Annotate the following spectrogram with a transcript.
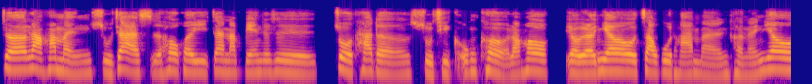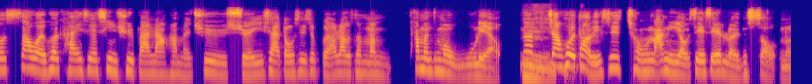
就要让他们暑假的时候可以在那边，就是做他的暑期功课，然后有人要照顾他们，可能又稍微会开一些兴趣班，让他们去学一下东西，就不要让他们他们这么无聊。那教会到底是从哪里有这些人手呢？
